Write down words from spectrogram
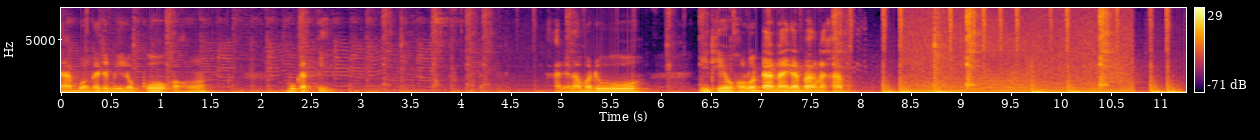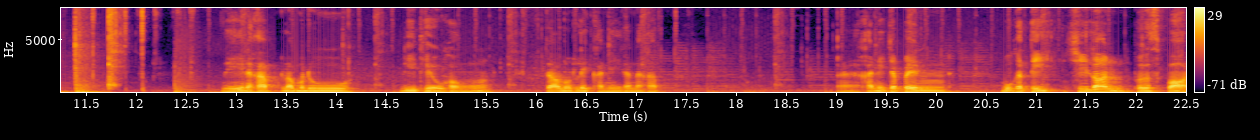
ด้านบนก็จะมีโลโก้ของบุกติเดี๋ยวเรามาดูดีเทลของรถด้านในกันบ้างนะครับ นี่นะครับเรามาดูดีเทลของเจ้ารถเหล็กคันนี้กันนะครับคันนี้จะเป็น บุกติชิลอนเพอร์สปอร์ต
